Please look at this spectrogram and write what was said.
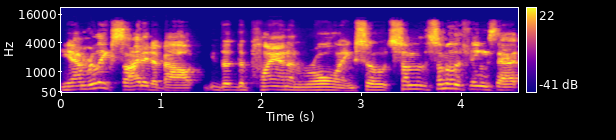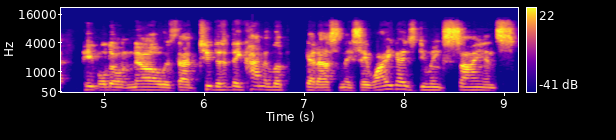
Yeah, I'm really excited about the, the plan unrolling. So some some of the things that people don't know is that too, they kind of look at us and they say, "Why are you guys doing science?"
